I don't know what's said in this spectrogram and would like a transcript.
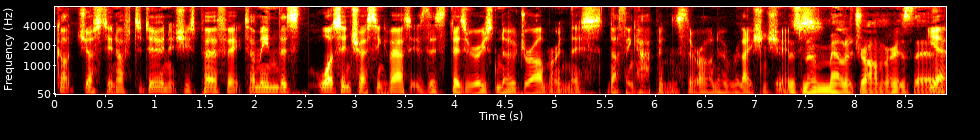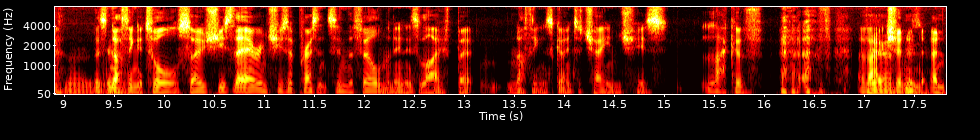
got just enough to do in it. She's perfect. I mean, there's what's interesting about it is there's, there's there is no drama in this. Nothing happens. There are no relationships. There's no melodrama, is there? Yeah, no, There's yeah. nothing at all. So she's there and she's a presence in the film and in his life, but nothing's going to change his lack of of, of Yeah, action. he's- And, and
